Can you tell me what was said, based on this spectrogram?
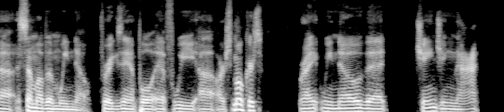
uh, some of them we know. For example if we uh, are smokers right we know that changing that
